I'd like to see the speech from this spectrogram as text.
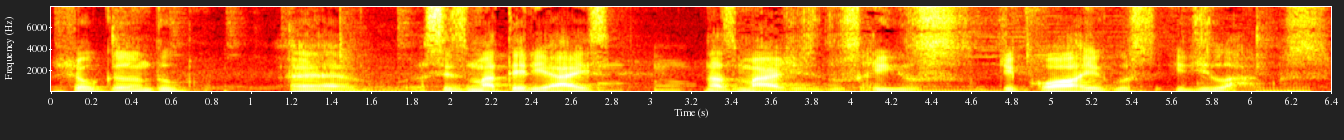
jogando é, esses materiais nas margens dos rios, de córregos e de lagos.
